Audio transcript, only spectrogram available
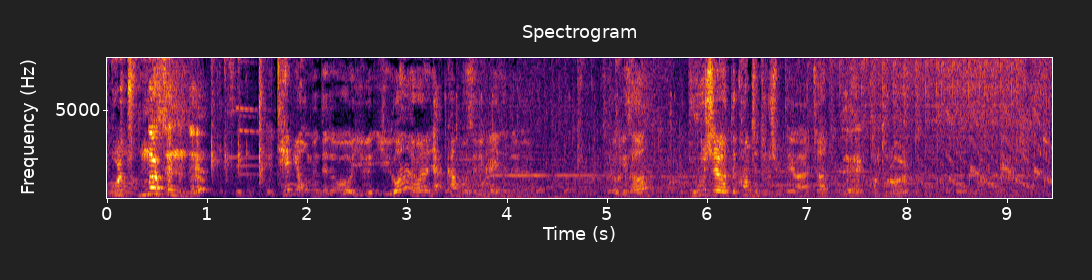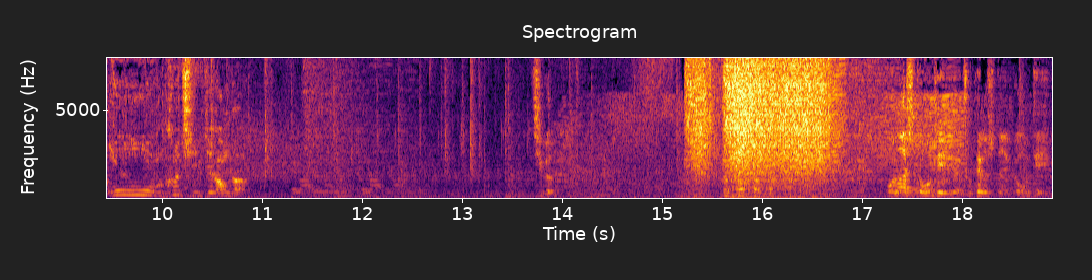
뭘 어. 존나 셌는데? 템이 없는데도 이거, 이거는 약한 보스니까 이제는 자, 여기서 누르시라고 때 컨트 누르시면 돼요 알았죠? 네 컨트롤. 오 그렇지 이제 나온다. 지금 원하시던 홈테일이에요 좁혀고 싶다니까 홈테일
